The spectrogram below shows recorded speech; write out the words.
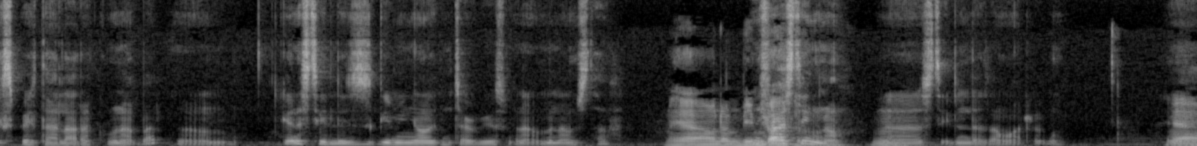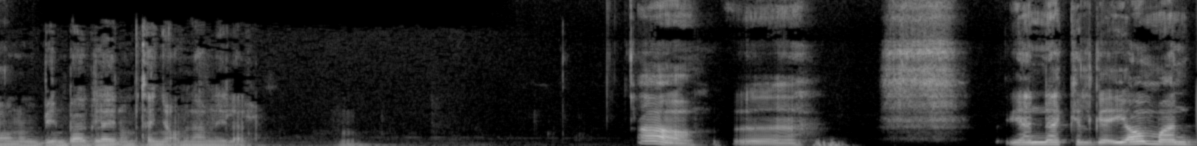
expect አላረኩም ነበር. ግን still the out interviews ምናም stuff interesting ነው. still እንደዛ ማድረጉ. አሁንም ቢንባግ ላይ ነው ምተኛው ምናምን ይላል። አዎ ያን ያክል ያውም አንድ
